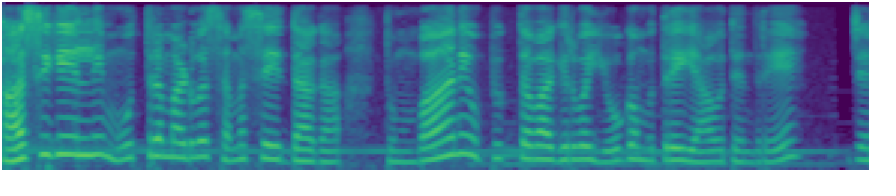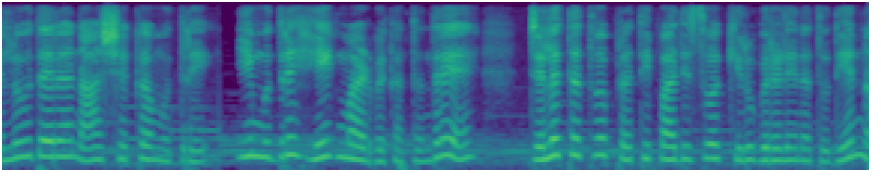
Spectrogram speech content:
ಹಾಸಿಗೆಯಲ್ಲಿ ಮೂತ್ರ ಮಾಡುವ ಸಮಸ್ಯೆ ಇದ್ದಾಗ ತುಂಬಾನೇ ಉಪಯುಕ್ತವಾಗಿರುವ ಯೋಗ ಮುದ್ರೆ ಯಾವುದೆಂದ್ರೆ ಜಲೋದರ ನಾಶಕ ಮುದ್ರೆ. ಈ ಮುದ್ರೆ ಹೇಗ್ ಮಾಡ್ಬೇಕಂತಂದ್ರೆ ಜಲತತ್ವ ಪ್ರತಿಪಾದಿಸುವ ಕಿರುಬೆರಳಿನ ತುದಿಯನ್ನ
